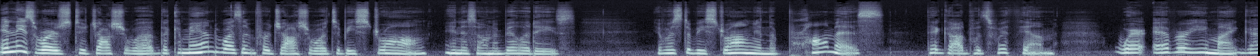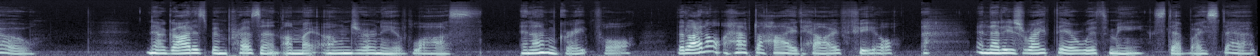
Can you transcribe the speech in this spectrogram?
In these words to Joshua, the command wasn't for Joshua to be strong in his own abilities. It was to be strong in the promise that God was with him wherever he might go. Now, God has been present on my own journey of loss, and I'm grateful that I don't have to hide how I feel and that He's right there with me step by step.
